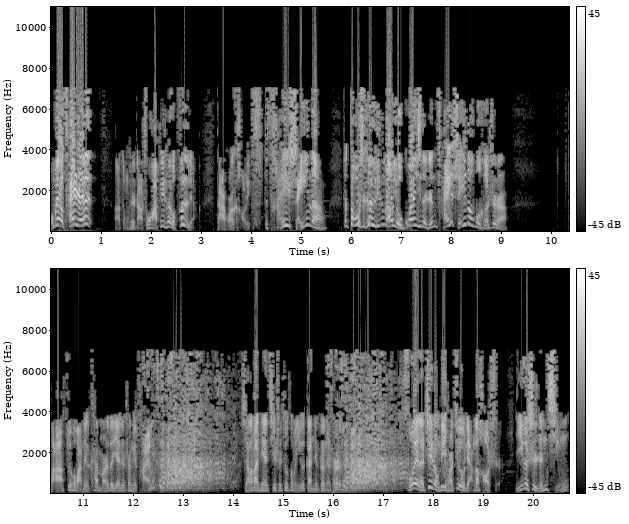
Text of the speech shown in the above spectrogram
我们要裁人啊！”董事长说话非常有分量。大家伙考虑，这裁谁呢？这都是跟领导有关系的人，裁谁都不合适啊！把最后把那个看门的研究生给裁了。想了半天，其实就这么一个干净正经事儿的。所以呢，这种地方就有两个好使，一个是人情，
